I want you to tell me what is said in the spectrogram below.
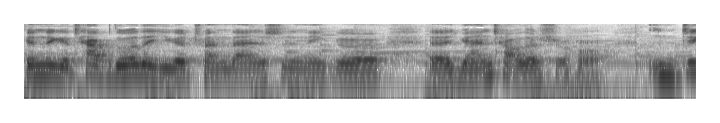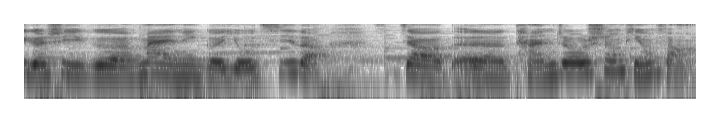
跟这个差不多的一个传单是那个呃元朝的时候，嗯，这个是一个卖那个油漆的，叫呃潭州升平坊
